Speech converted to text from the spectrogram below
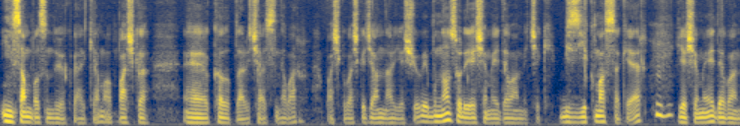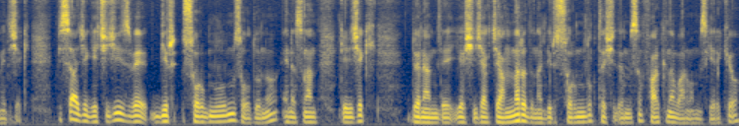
İnsan basında yok belki ama başka e, kalıplar içerisinde var. Başka başka canlılar yaşıyor ve bundan sonra da yaşamaya devam edecek. Biz yıkmazsak eğer hı hı. yaşamaya devam edecek. Biz sadece geçiciyiz ve bir sorumluluğumuz olduğunu en azından gelecek dönemde yaşayacak canlılar adına bir sorumluluk taşıdığımızın farkına varmamız gerekiyor.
